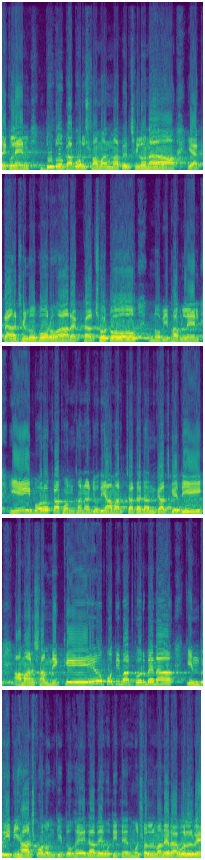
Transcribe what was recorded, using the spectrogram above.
দেখলেন দুটো কাপড় সমান মাপের ছিল না, একটা ছিল বড় আর একটা ছোট। নবী ভাবলেন, এই বড় কাফনখানা যদি আমার চাচাজান কাজকে দিই, আমার সামনে কেউ প্রতিবাদ করবে না। কিন্তু ইতিহাস কলঙ্কিত হয়ে যাবে, অতীতের মুসলমানেরা বলবে,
